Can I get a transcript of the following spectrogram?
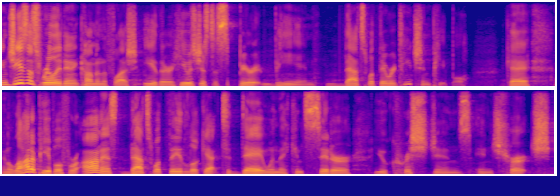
And Jesus really didn't come in the flesh either. He was just a spirit being. That's what they were teaching people. Okay? And a lot of people, if we're honest, that's what they look at today when they consider you Christians in church.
